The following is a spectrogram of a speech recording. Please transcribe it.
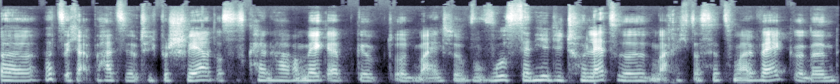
äh, hat sich hat sich natürlich beschwert, dass es kein Haare Make-up gibt und meinte, wo, wo ist denn hier die Toilette? Mache ich das jetzt mal weg? Und dann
